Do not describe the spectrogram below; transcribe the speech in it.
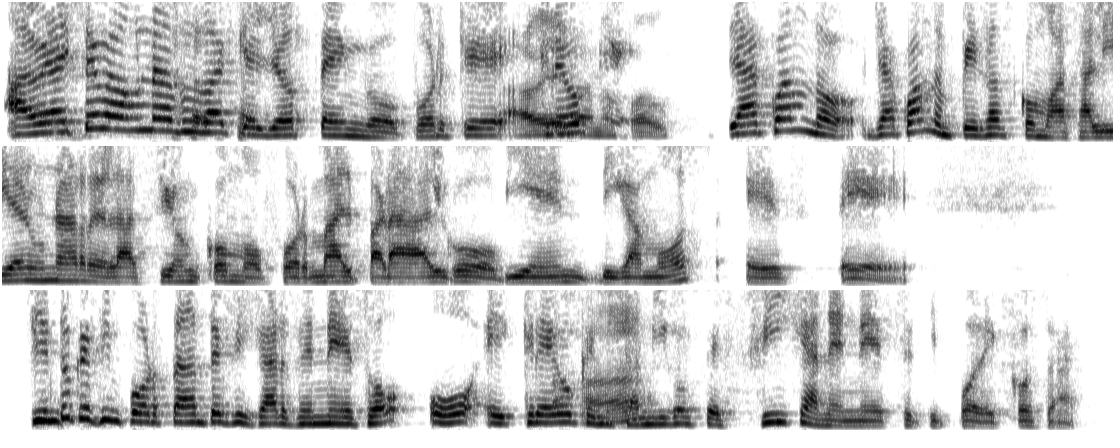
A ver, ahí te va una duda que yo tengo, porque creo que ya cuando, ya cuando empiezas como a salir en una relación como formal para algo bien, digamos, este, siento que es importante fijarse en eso, o eh, creo que mis amigos se fijan en ese tipo de cosas.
